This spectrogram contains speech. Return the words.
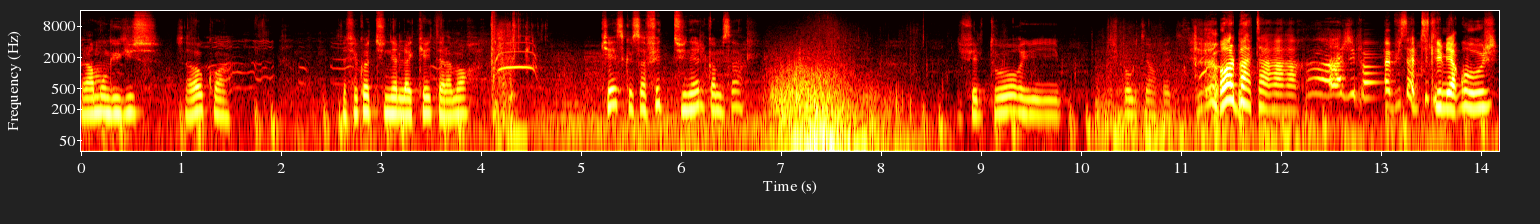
Alors mon Gugus, ça va ou quoi? Ça fait quoi de tunnel la Kate à la mort? Qu'est-ce que ça fait de tunnel comme ça? Il fait le tour, il... Je sais pas où t'es en fait. Oh le bâtard ah, J'ai pas vu sa petite lumière rouge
